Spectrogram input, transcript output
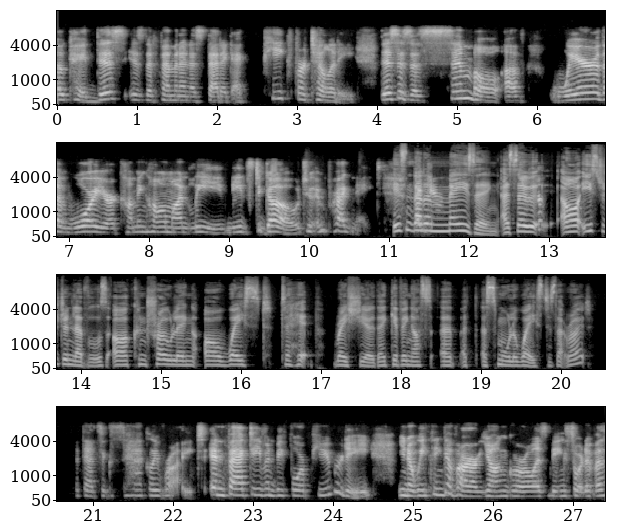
okay, this is the feminine aesthetic at peak fertility. This is a symbol of where the warrior coming home on leave needs to go to impregnate. Isn't that Again, amazing? Uh, so our estrogen levels are controlling our waist to hip ratio. They're giving us a, a, a smaller waist. Is that right? That's exactly right. In fact, even before puberty, you know, we think of our young girl as being sort of a,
